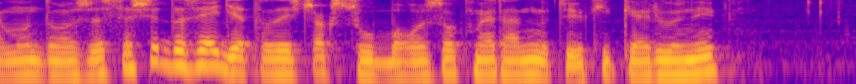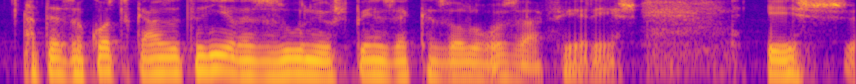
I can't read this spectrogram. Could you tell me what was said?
mondom az összeset, de az egyet azért csak szóba hozok, mert hát nem tudjuk kikerülni. Hát ez a kockázat, ez nyilván az uniós pénzekhez való hozzáférés. És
